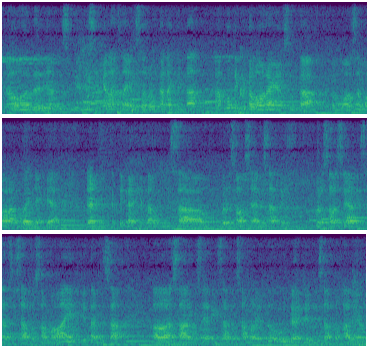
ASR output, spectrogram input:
Kalau dari aku sendiri sih ngerasain seru karena kita, aku tipikal orang yang suka ketemu sama orang banyak ya. Dan ketika kita bisa bersosialisasi bersosialisasi satu sama lain, kita bisa eh, saling sharing satu sama lain itu udah jadi satu hal yang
